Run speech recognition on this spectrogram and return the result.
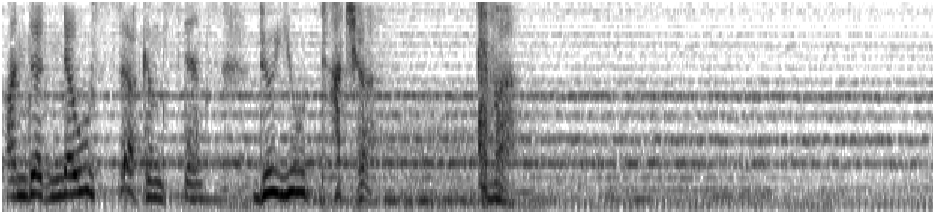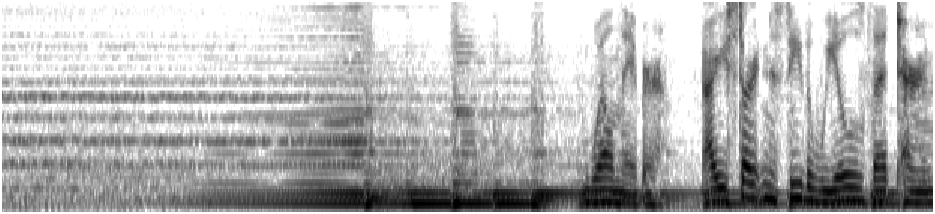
Under no circumstance do you touch her. Ever. Well, neighbor, are you starting to see the wheels that turn,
